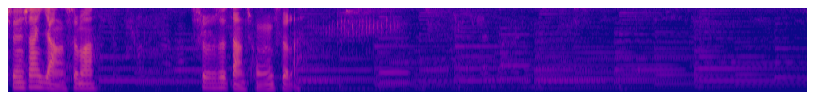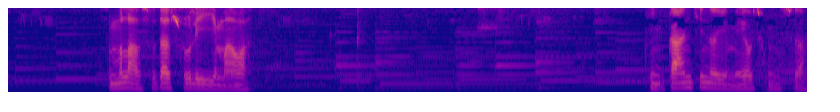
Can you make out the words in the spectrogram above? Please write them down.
身上痒是吗？是不是长虫子了？怎么老是在梳理羽毛啊？挺干净的，也没有虫子啊。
